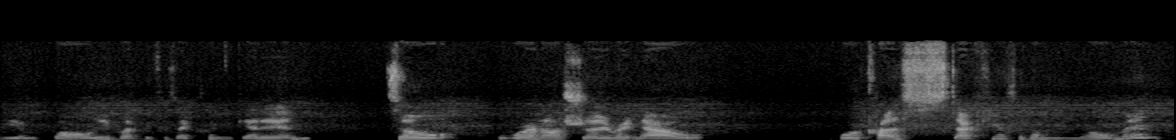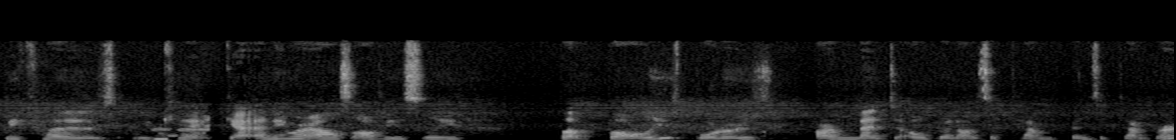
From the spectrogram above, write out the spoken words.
be in Bali, but because I couldn't get in, so we're in Australia right now. We're kind of stuck here for the moment because we can't get anywhere else, obviously. But Bali's borders are meant to open on September in September,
